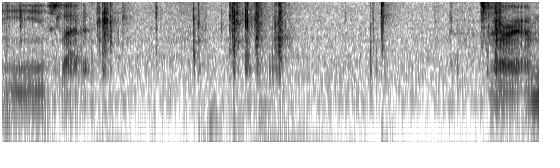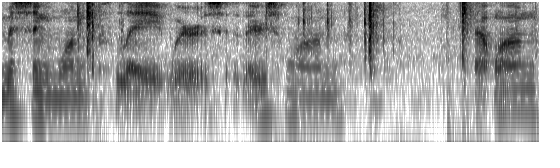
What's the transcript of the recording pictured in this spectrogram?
And slide it. Alright, I'm missing one plate. Where is it? There's one. That one?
